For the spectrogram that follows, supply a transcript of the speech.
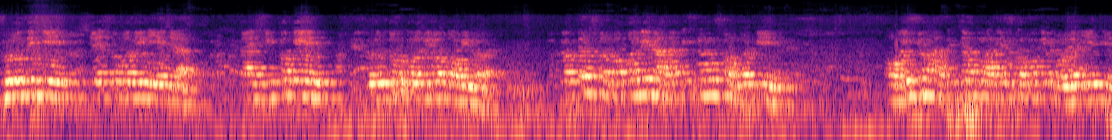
শুরু থেকে শেষ অবধি নিয়ে যান তাই শিক্ষকের গুরুত্ব কোনোদিনও কমই নয় ডক্টর সর্বপল্লী রাধাকৃষ্ণন সম্পর্কে অবশ্য হাসিচা তোমাদের সম্পর্কে বলে দিয়েছে,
